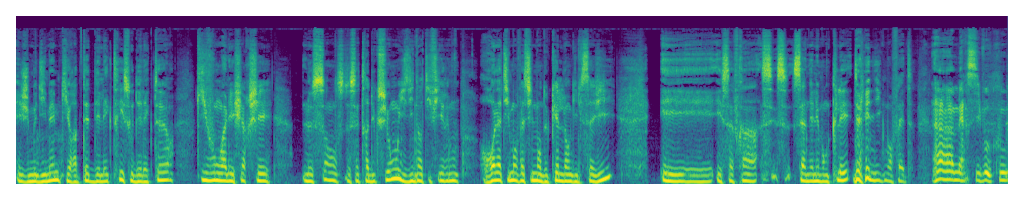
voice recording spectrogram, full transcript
Et je me dis même qu'il y aura peut-être des lectrices ou des lecteurs qui vont aller chercher le sens de cette traduction. Ils identifieront relativement facilement de quelle langue il s'agit. Et, et, ça fera, c'est un élément clé de l'énigme en fait. Ah, merci beaucoup.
